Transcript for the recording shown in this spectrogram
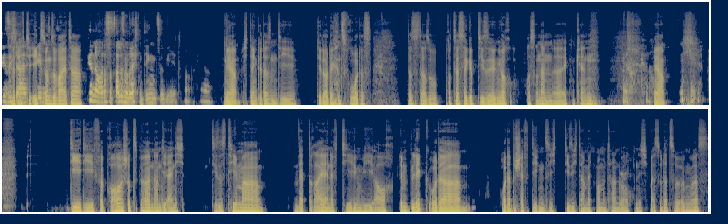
mit FTX geben, und so weiter. Genau, dass das alles mit rechten Dingen zugeht. Ja. ja, ich denke, da sind die, die Leute ganz froh, dass, dass es da so Prozesse gibt, die sie irgendwie auch aus anderen äh, Ecken kennen. Ja, genau. Ja. Die, die Verbraucherschutzbehörden haben die eigentlich dieses Thema Web3, NFT irgendwie auch im Blick oder, oder beschäftigen sich die sich damit momentan überhaupt nicht? Weißt du dazu irgendwas?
